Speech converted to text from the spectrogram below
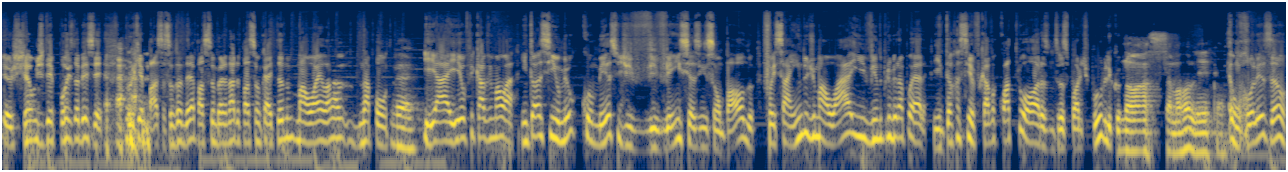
eu chamo de depois do ABC. Porque passa Santo André, passa São Bernardo, passa São Caetano, Mauá é lá na, na ponta. É. E aí eu ficava em Mauá. Então, assim, o meu começo de vivências em São Paulo foi saindo de Mauá e vindo pro Ibirapuera. Então, assim, eu ficava quatro horas no transporte público. Nossa, uma rolê, cara. É um rolezão.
